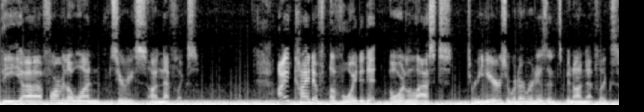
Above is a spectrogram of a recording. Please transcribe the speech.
the uh, Formula One series on Netflix. I kind of avoided it over the last three years or whatever it is that it's been on Netflix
